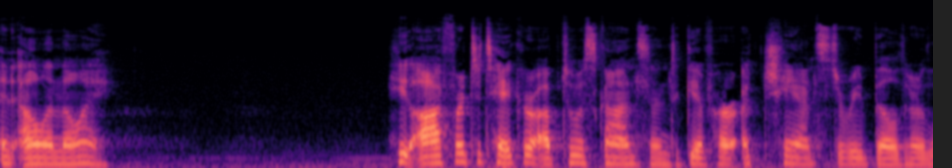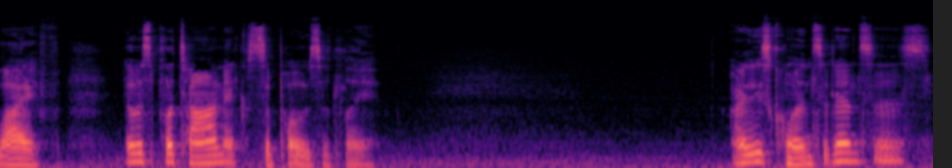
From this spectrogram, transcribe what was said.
in Illinois. He offered to take her up to Wisconsin to give her a chance to rebuild her life. It was platonic, supposedly. Are these coincidences?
